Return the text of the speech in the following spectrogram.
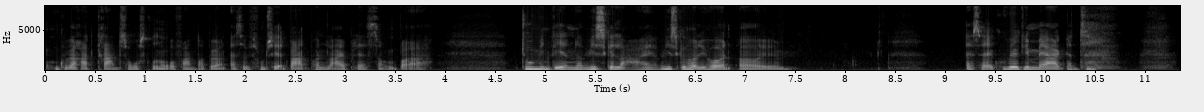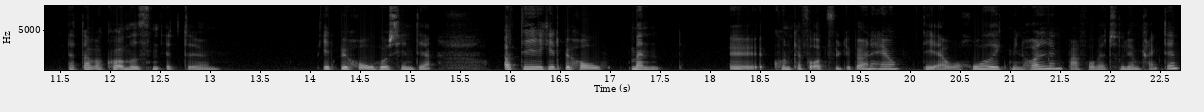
hun kunne være ret grænseoverskridende over for andre børn. Altså hvis hun ser et barn på en legeplads, så hun bare, du er min ven, og vi skal lege, og vi skal holde i hånd. Og, øh, altså jeg kunne virkelig mærke, at, at der var kommet sådan et, øh, et behov hos hende der. Og det er ikke et behov, man øh, kun kan få opfyldt i børnehave. Det er overhovedet ikke min holdning, bare for at være tydelig omkring det.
